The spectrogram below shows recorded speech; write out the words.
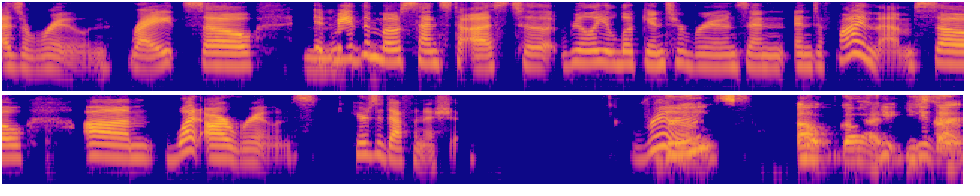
as a rune, right? So mm-hmm. it made the most sense to us to really look into runes and and define them. So, um, what are runes? Here's a definition. Runes. runes? Oh, go ahead. You, you, you go.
